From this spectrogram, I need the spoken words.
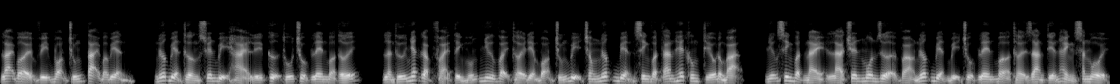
Lại bởi vì bọn chúng tại bờ biển, nước biển thường xuyên bị hải lý cự thú chụp lên bờ tới lần thứ nhất gặp phải tình huống như vậy thời điểm bọn chúng bị trong nước biển sinh vật ăn hết không thiếu đồng bạn, những sinh vật này là chuyên môn dựa vào nước biển bị chụp lên bờ thời gian tiến hành săn mồi,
